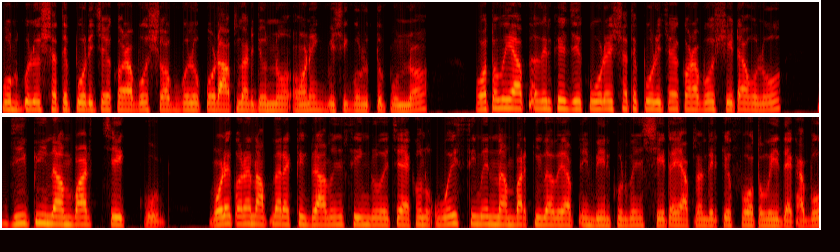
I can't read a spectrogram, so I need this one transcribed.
কোডগুলোর সাথে পরিচয় করাবো, সবগুলো কোড আপনার জন্য অনেক বেশি গুরুত্বপূর্ণ। প্রথমেই আপনাদেরকে যে কোডের সাথে পরিচয় করাবো সেটা হলো জিপি নাম্বার চেক কোড। মনে করেন আপনার একটি গ্রামীণ সিম রয়েছে, এখন ওই সিমের নাম্বার কীভাবে আপনি বের করবেন সেটাই আপনাদেরকে প্রথমেই দেখাবো।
